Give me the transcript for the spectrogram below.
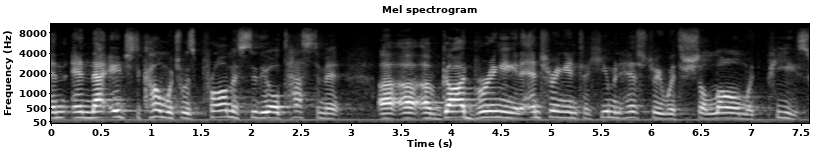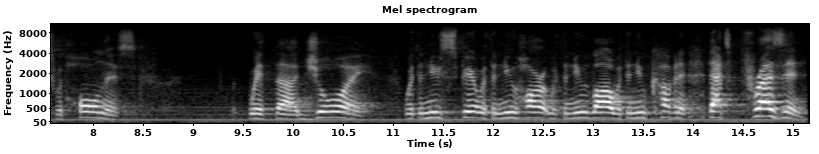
And, and that age to come, which was promised through the Old Testament, uh, uh, of God bringing and entering into human history with shalom, with peace, with wholeness, with uh, joy, with a new spirit, with a new heart, with a new law, with a new covenant. That's present.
